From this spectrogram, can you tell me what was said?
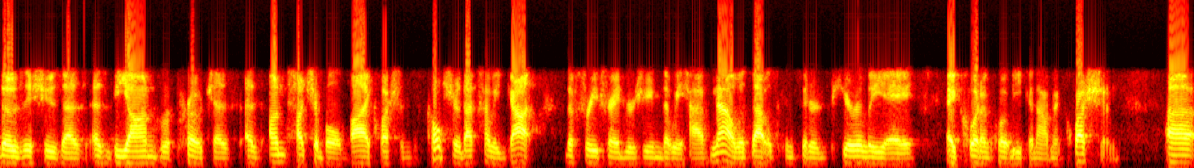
those issues as as beyond reproach, as as untouchable by questions of culture. That's how we got the free trade regime that we have now. Was that was considered purely a a quote unquote economic question. Uh,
